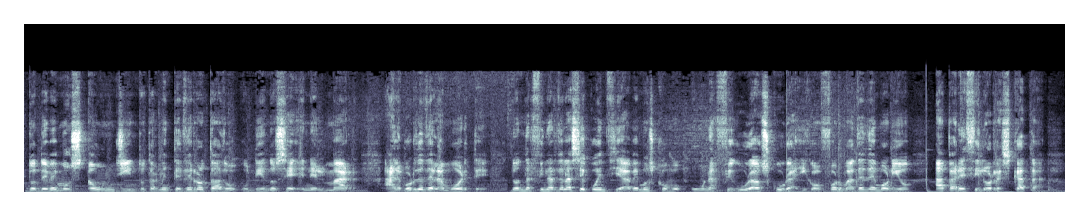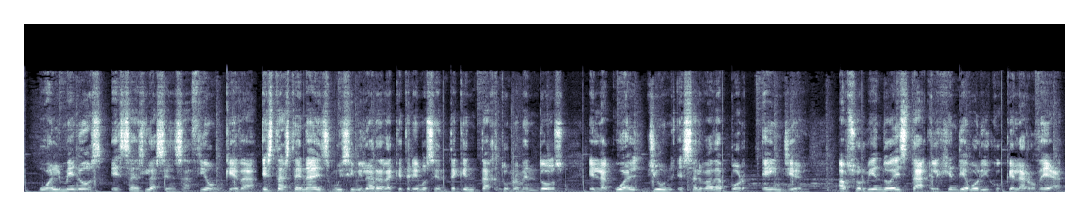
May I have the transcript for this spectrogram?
donde vemos a un Jin totalmente derrotado hundiéndose en el mar, al borde de la muerte, donde al final de la secuencia vemos como una figura oscura y con forma de demonio aparece y lo rescata, o al menos esa es la sensación que da. Esta escena es muy similar a la que tenemos en Tekken Tag Tournament 2, en la cual Jun es salvada por Angel, absorbiendo esta el gen diabólico que la rodea,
